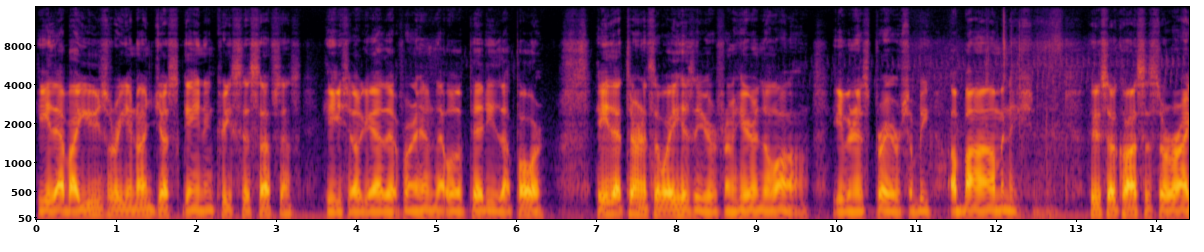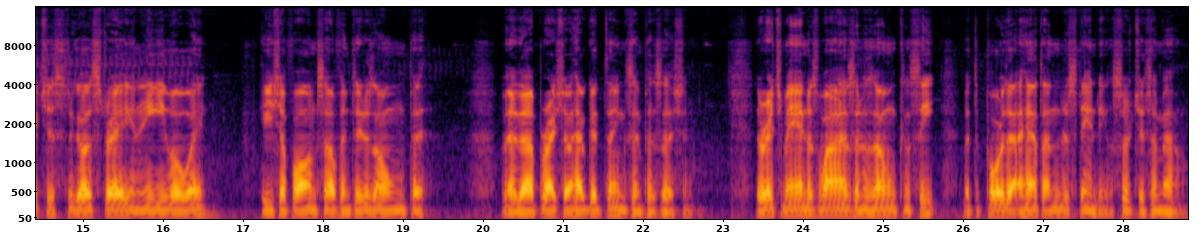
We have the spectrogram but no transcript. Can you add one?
He that by usury and unjust gain increase his substance, he shall gather it for him that will pity the poor. He that turneth away his ear from hearing the law, even his prayer shall be abomination. Whoso causeth the righteous to go astray in an evil way, he shall fall himself into his own pit. But the upright shall have good things in possession. The rich man is wise in his own conceit, but the poor that hath understanding searcheth him out.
